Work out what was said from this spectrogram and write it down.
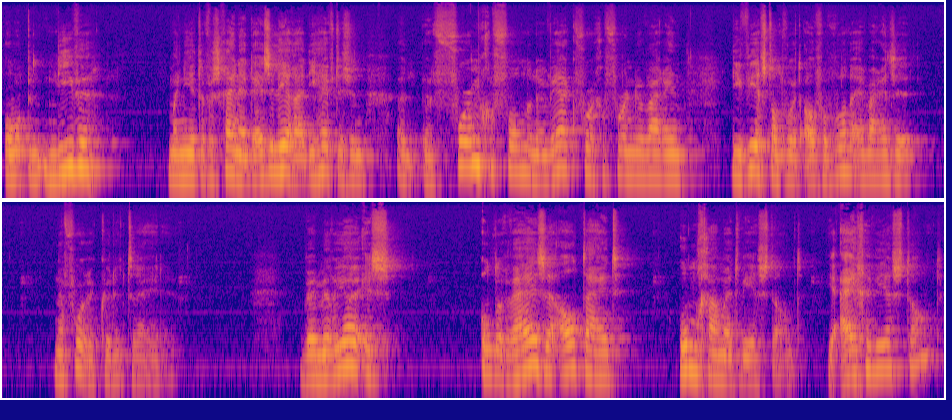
om op een nieuwe manier te verschijnen. Deze leraar die heeft dus een, een, vorm gevonden, een werk voor gevonden waarin die weerstand wordt overwonnen en waarin ze naar voren kunnen treden. Bij milieu is onderwijzen altijd omgaan met weerstand. Je eigen weerstand,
